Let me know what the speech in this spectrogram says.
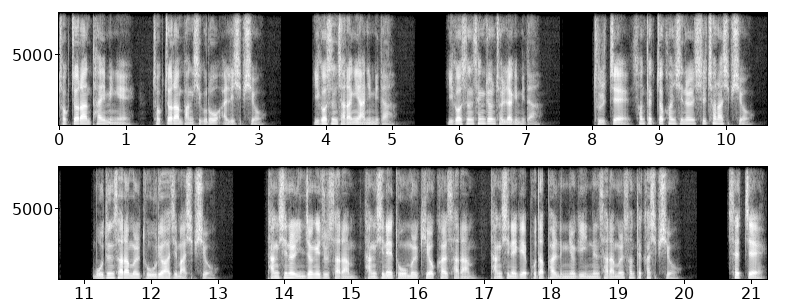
적절한 타이밍에 적절한 방식으로 알리십시오. 이것은 자랑이 아닙니다. 이것은 생존 전략입니다. 둘째, 선택적 헌신을 실천하십시오. 모든 사람을 도우려 하지 마십시오. 당신을 인정해 줄 사람, 당신의 도움을 기억할 사람, 당신에게 보답할 능력이 있는 사람을 선택하십시오. 셋째,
